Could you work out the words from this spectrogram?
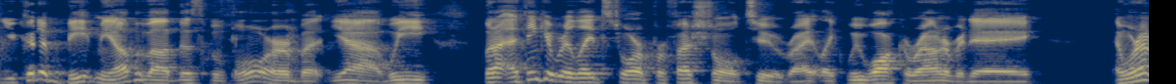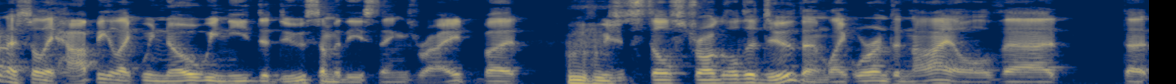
you could have beat me up about this before, but yeah, we. But I think it relates to our professional too, right? Like we walk around every day, and we're not necessarily happy. Like we know we need to do some of these things, right? But mm-hmm. we just still struggle to do them. Like we're in denial that that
